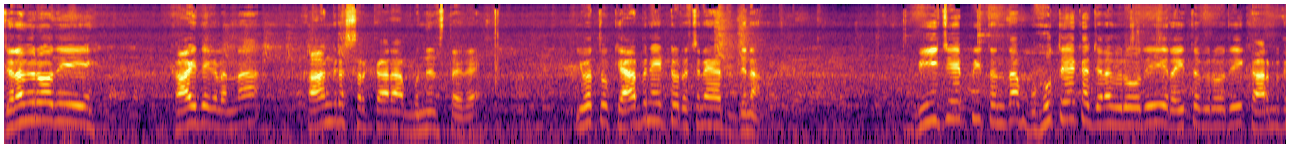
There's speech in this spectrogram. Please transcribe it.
ಜನವಿರೋಧಿ ಕಾಯ್ದೆಗಳನ್ನು ಕಾಂಗ್ರೆಸ್ ಸರ್ಕಾರ ಮುನ್ನಡೆಸ್ತಾ ಇದೆ. ಇವತ್ತು ಕ್ಯಾಬಿನೆಟ್ ರಚನೆಯಾದ ದಿನ. ಬಿ ಜೆ ಪಿ ತಂದ ಬಹುತೇಕ ಜನವಿರೋಧಿ, ರೈತ ವಿರೋಧಿ, ಕಾರ್ಮಿಕ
